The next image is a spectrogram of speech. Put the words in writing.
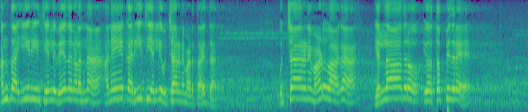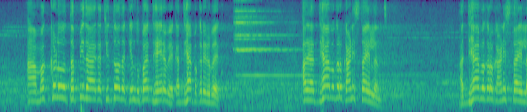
ಅಂತ ಈ ರೀತಿಯಲ್ಲಿ ವೇದಗಳನ್ನು ಅನೇಕ ರೀತಿಯಲ್ಲಿ ಉಚ್ಚಾರಣೆ ಮಾಡ್ತಾ ಇದ್ದಾರೆ. ಉಚ್ಚಾರಣೆ ಮಾಡುವಾಗ ಎಲ್ಲಾದರೂ ಇವರು ತಪ್ಪಿದರೆ ಆ ಮಕ್ಕಳು ತಪ್ಪಿದಾಗ ತಿದ್ದೋದಕ್ಕೆಂದು ಉಪಾಧ್ಯಾಯ ಇರಬೇಕು, ಅಧ್ಯಾಪಕರು ಇರಬೇಕು. ಆದರೆ ಅಧ್ಯಾಪಕರು ಕಾಣಿಸ್ತಾ ಇಲ್ಲಂತ. ಅಧ್ಯಾಪಕರು ಕಾಣಿಸ್ತಾ ಇಲ್ಲ.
